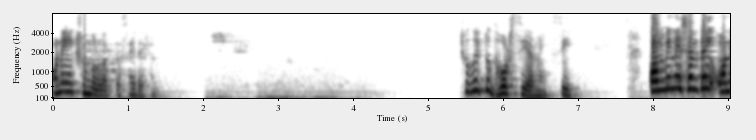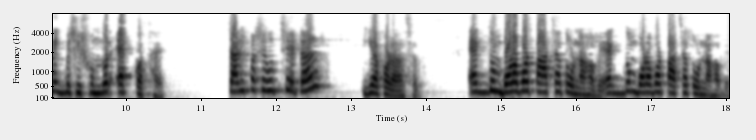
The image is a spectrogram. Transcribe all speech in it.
অনেক সুন্দর লাগতেছে দেখেন। শুধু একটু ধরছি আমি, সি। কম্বিনেশনটাই অনেক বেশি সুন্দর এক কথায়। চারিপাশে হচ্ছে এটার ইয়া করা আছে। একদম বরাবর পাঁচ হাত ওড়না হবে, একদম বরাবর পাঁচ হাত ওড়না হবে।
